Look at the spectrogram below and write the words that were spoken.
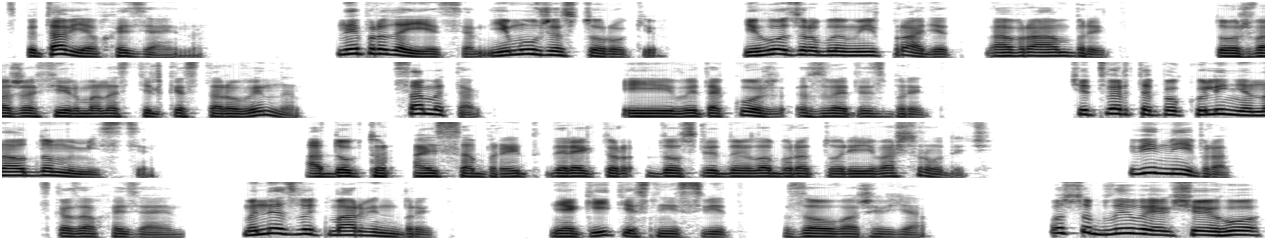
спитав я в хазяїна. Не продається, йому вже сто років. Його зробив мій прадід Авраам Брит. Тож ваша фірма настільки старовинна? Саме так. І ви також зветесь Брит. Четверте покоління на одному місці. А доктор Айса Брит, директор дослідної лабораторії, ваш родич. Він мій брат, сказав хазяїн. Мене звуть Марвін Брит. Який тісний світ, зауважив я. Особливо, якщо його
